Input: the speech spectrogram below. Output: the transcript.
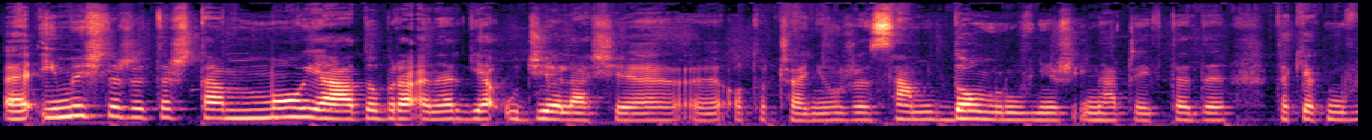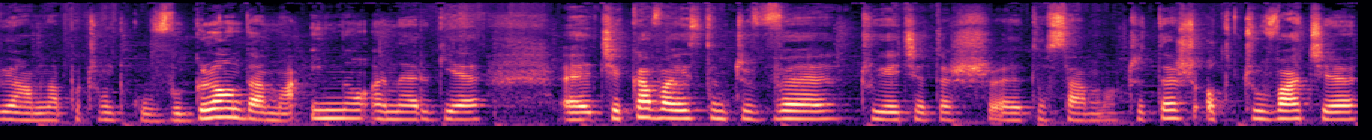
e, i myślę, że też ta moja dobra energia udziela się e, otoczeniu, że sam dom również inaczej wtedy, tak jak mówiłam na początku, wygląda, ma inną energię. E, Ciekawa jestem, czy Wy czujecie też to samo, czy też odczuwacie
